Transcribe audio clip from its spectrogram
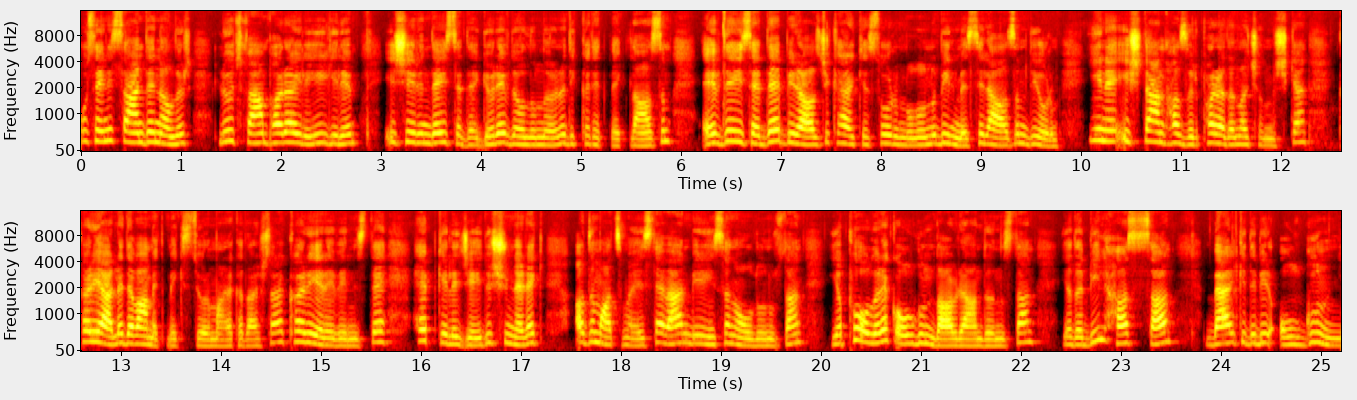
Bu seni senden alır. Lütfen parayla ilgili iş yerindeyse de görev dağılımlarına dikkat etmek lazım. Evde ise de birazcık herkes sorumluluğunu bilmesi lazım diyorum. Yine işten hazır paradan açılmışken kariyerle devam etmek istiyorum arkadaşlar. Kariyer evinizde hep geleceği düşünerek adım atmayı seven bir insan olduğunuzdan, yapı olarak olgun davrandığınızdan ya da bilhassa belki de bir olgun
